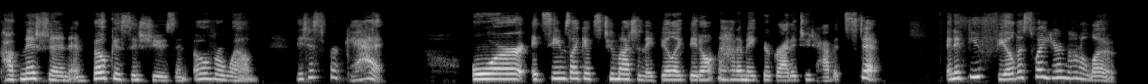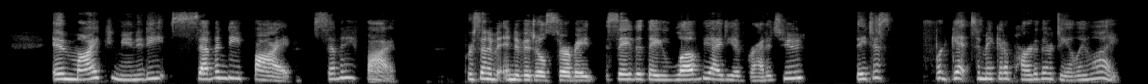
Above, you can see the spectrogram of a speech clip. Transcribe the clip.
cognition and focus issues and overwhelm, they just forget or it seems like it's too much and they feel like they don't know how to make their gratitude habit stick. And if you feel this way, you're not alone. In my community, 75, 75% of individuals surveyed say that they love the idea of gratitude. They just forget to make it a part of their daily life.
